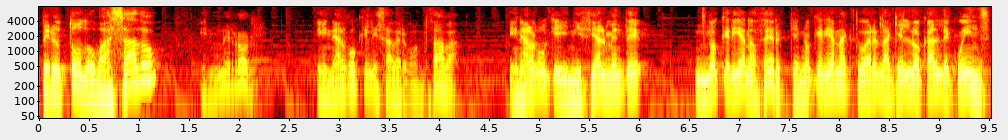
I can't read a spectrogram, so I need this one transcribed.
pero todo basado en un error, en algo que les avergonzaba, en algo que inicialmente no querían hacer, que no querían actuar en aquel local de Queens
